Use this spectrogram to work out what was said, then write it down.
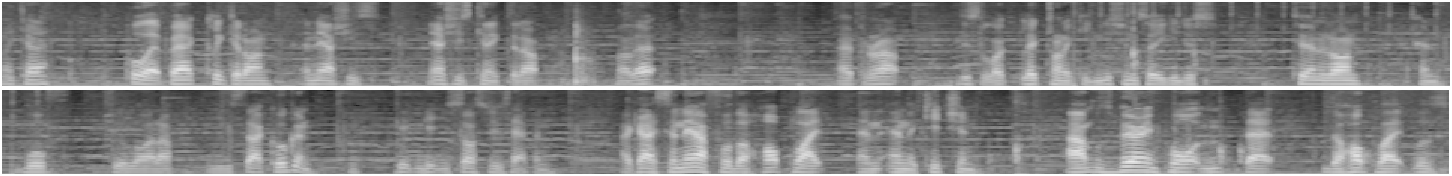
okay? Pull that back, click it on, and now she's now she's connected up like that. Open her up. This is electronic ignition, so you can just turn it on and woof, she'll light up. You can start cooking. Get, get your sausages happen. Okay, so now for the hot plate and, and the kitchen. Um, it was very important that the hot plate was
